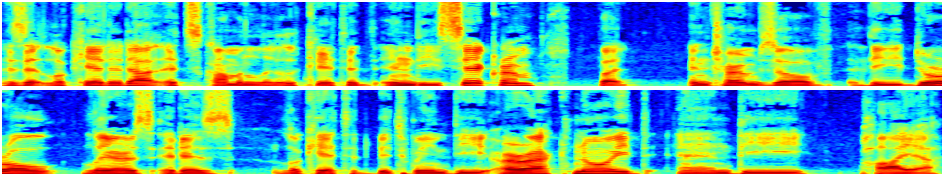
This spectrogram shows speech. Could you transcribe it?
is it located at? It's commonly located in the sacrum, but in terms of the dural layers, it is located between the arachnoid and the pia.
